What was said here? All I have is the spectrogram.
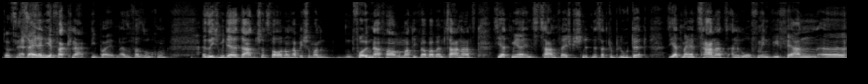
Das es sei denn, ihr verklagt die beiden. Also versuchen. Also ich mit der Datenschutzverordnung habe ich schon mal folgende Erfahrung gemacht. Ich war aber beim Zahnarzt. Sie hat mir ins Zahnfleisch geschnitten, es hat geblutet. Sie hat meinen Zahnarzt angerufen, inwiefern äh,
